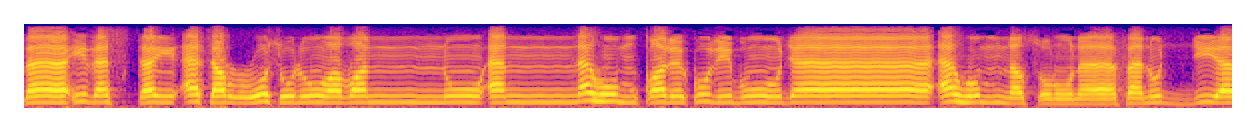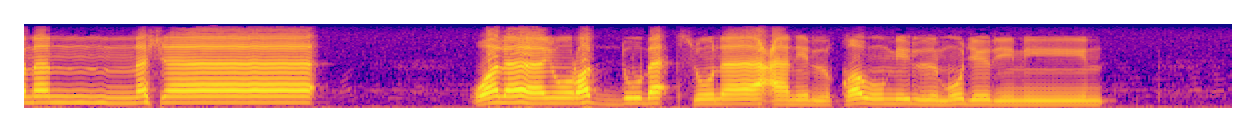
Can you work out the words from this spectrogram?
حَتَّى إِذَا اسْتَيْأَسَ الرُّسُلُ وَظَنُّوا أَنَّهُمْ قَدْ كُذِبُوا جَاءَهُمْ نَصْرُنَا فَنُجِّيَ مَن نَّشَاءُ وَلَا يُرَدُّ بَأْسُنَا عَنِ الْقَوْمِ الْمُجْرِمِينَ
